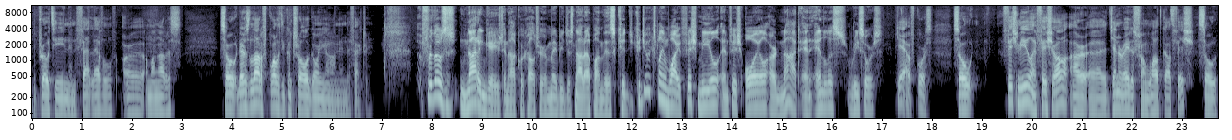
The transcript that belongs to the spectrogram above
the protein and fat level, uh, among others. So there's a lot of quality control going on in the factory. For those not engaged in aquaculture, maybe just not up on this, could could you explain why fish meal and fish oil are not an endless resource? Yeah, of course. So, fish meal and fish oil are uh, generated from wild caught fish. So,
